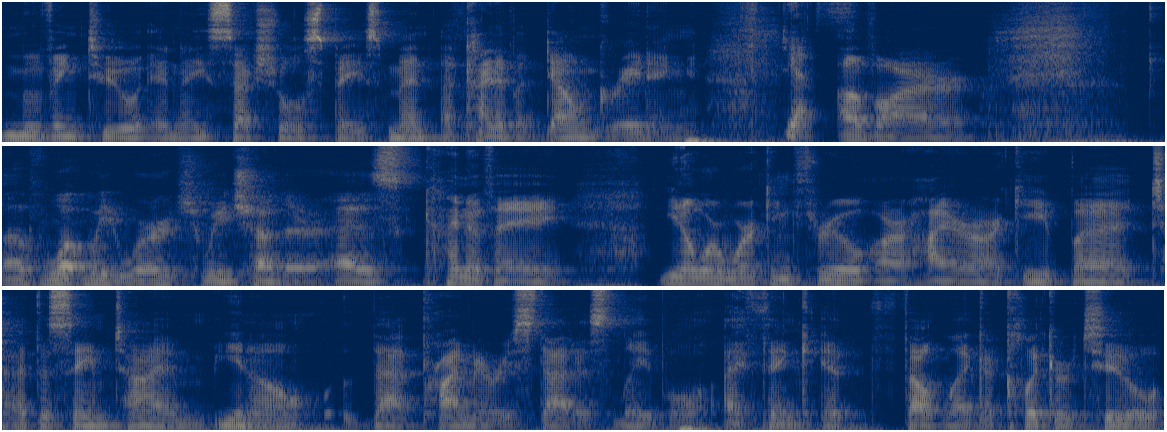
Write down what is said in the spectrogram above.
moving to an asexual space meant a kind of a downgrading Yes. of our of what we were to each other as kind of a you know we're working through our hierarchy but at the same time you know that primary status label i think it felt like a click or two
